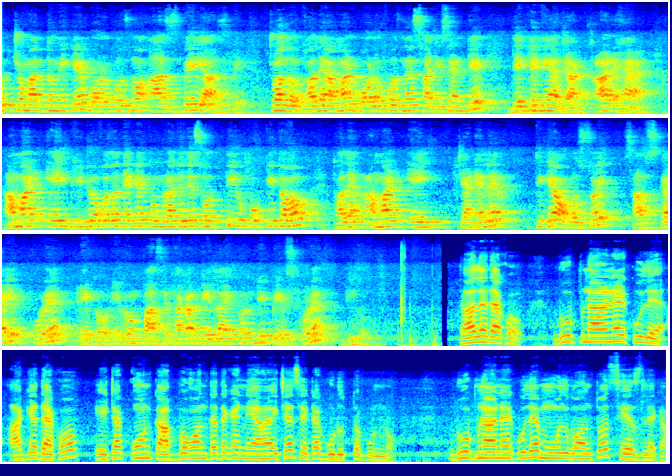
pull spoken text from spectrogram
উচ্চ মাধ্যমিকে বড় প্রশ্ন আসবেই আসবে। চলো, তাহলে আমার বড় প্রশ্নের সাজেশনটি দেখে নেওয়া যাক। আর হ্যাঁ আমার এই ভিডিওগুলো দেখে তোমরা যদি সত্যি উপকৃত হও, তাহলে আমার এই চ্যানেলে থেকে অবশ্যই সাবস্ক্রাইব করে রেখো এবং পাশে থাকা বেল আইকনটি প্রেস করে দিও। তাহলে দেখো, রূপনারায়ণের কুলে, আগে দেখো, এটা কোন কাব্যগ্রন্থ থেকে নেওয়া হয়েছে সেটা গুরুত্বপূর্ণ। রূপনারায়ণের কুলে মূল গ্রন্থ শেষ লেখা,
